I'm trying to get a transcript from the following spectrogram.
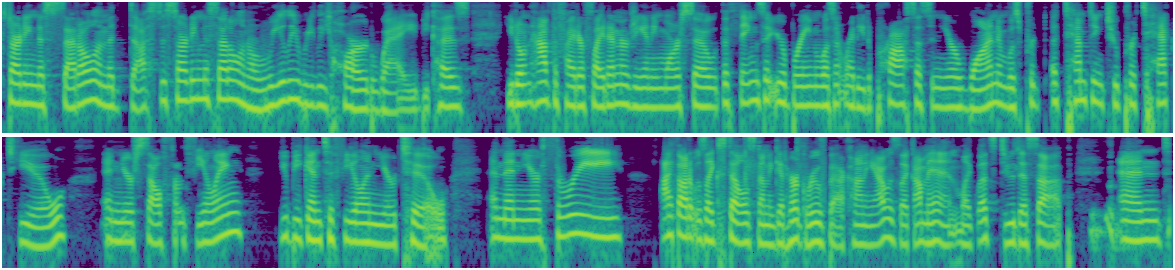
starting to settle and the dust is starting to settle in a really really hard way because you don't have the fight or flight energy anymore so the things that your brain wasn't ready to process in year 1 and was pr- attempting to protect you and mm-hmm. yourself from feeling you begin to feel in year 2 and then year three, I thought it was like Stella's going to get her groove back, honey. I was like, I'm in. Like, let's do this up. and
